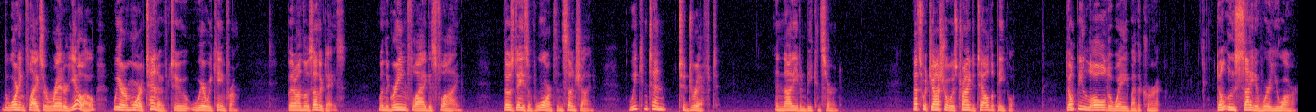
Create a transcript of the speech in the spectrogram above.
the warning flags are red or yellow, we are more attentive to where we came from. But on those other days, when the green flag is flying, those days of warmth and sunshine, we can tend to drift and not even be concerned. That's what Joshua was trying to tell the people. Don't be lulled away by the current. Don't lose sight of where you are.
